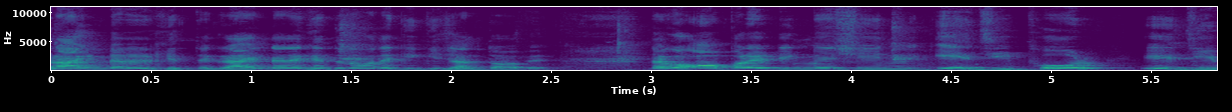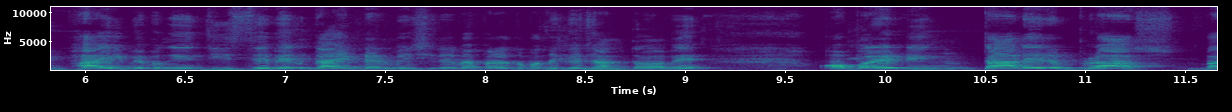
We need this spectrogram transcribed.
গ্রাইন্ডারের ক্ষেত্রে। গ্রাইন্ডারের ক্ষেত্রে তোমাদের কী কী জানতে হবে? দেখো operating machine AG four AG five এবং এজি সেভেন গ্রাইন্ডার মেশিনের ব্যাপারে তোমাদেরকে জানতে হবে। অপারেটিং তারের ব্রাশ বা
